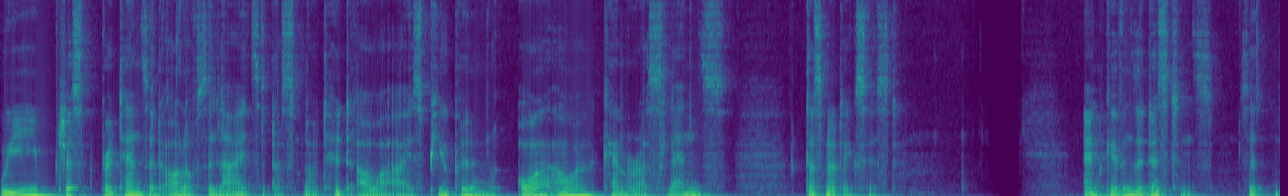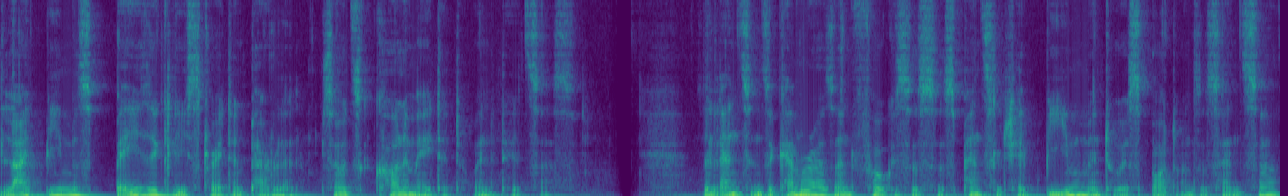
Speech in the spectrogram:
We just pretend that all of the light that does not hit our eye's pupil or our camera's lens does not exist. And given the distance, the light beam is basically straight and parallel, so it's collimated when it hits us. The lens in the camera then focuses this pencil-shaped beam into a spot on the sensor,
